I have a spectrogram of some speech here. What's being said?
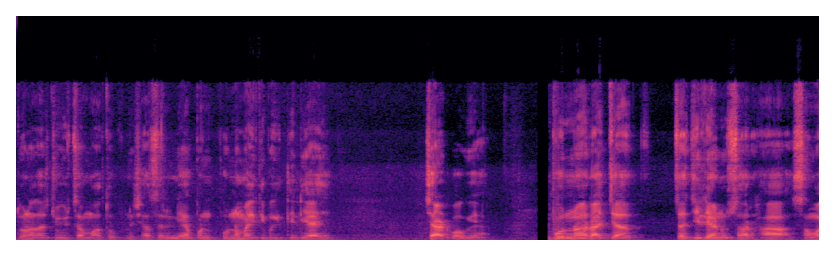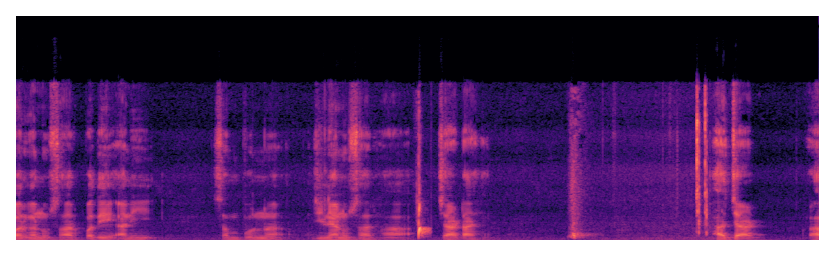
दोन हजार चोवीसचा महत्त्वपूर्ण शासनाने आपण पूर्ण माहिती बघितलेली आहे. चार्ट पाहूया. पूर्ण राज्याचा जिल्ह्यानुसार हा संवर्गानुसार पदे आणि संपूर्ण जिल्ह्यानुसार हा चार्ट आहे. हा चार्ट हा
